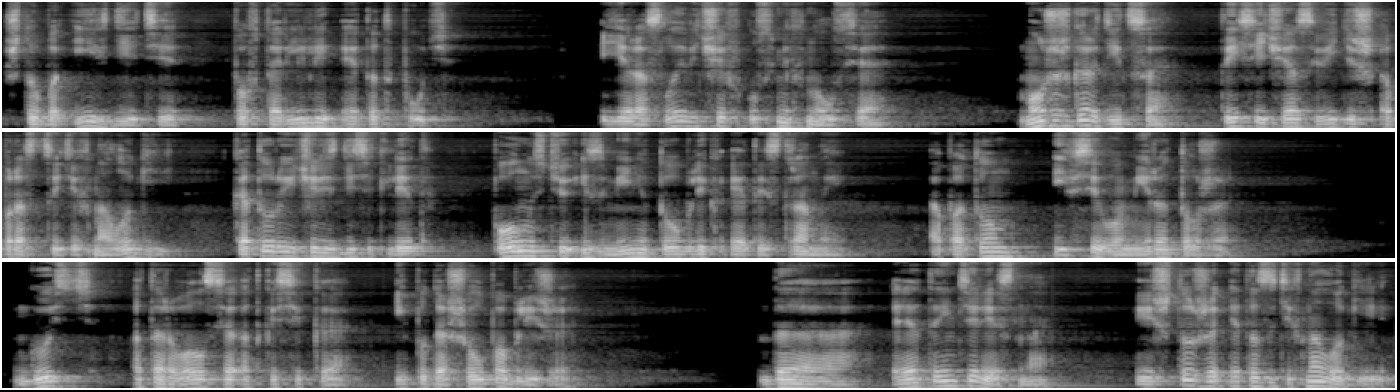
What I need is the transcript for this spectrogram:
чтобы их дети повторили этот путь. Ярославичев усмехнулся. «Можешь гордиться, ты сейчас видишь образцы технологий, которые через 10 лет полностью изменят облик этой страны, а потом и всего мира тоже». Гость оторвался от косяка и подошел поближе. «Да, это интересно. И что же это за технологии?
